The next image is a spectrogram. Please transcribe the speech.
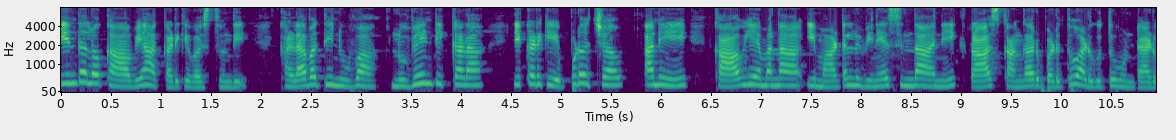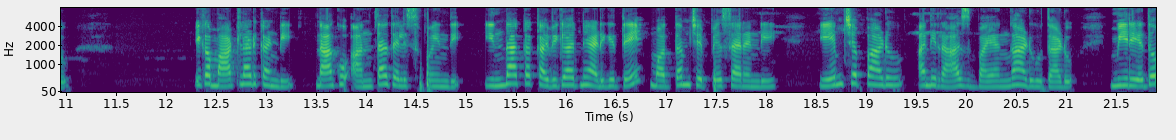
ఇంతలో కావ్య అక్కడికి వస్తుంది. కళావతి నువ్వా? నువ్వేంటి ఇక్కడ? ఇక్కడికి ఎప్పుడొచ్చావు? అని కావ్య ఏమన్నా ఈ మాటలను వినేసిందా అని రాస్ కంగారు పడుతూ అడుగుతూ ఉంటాడు. ఇక మాట్లాడకండి. నాకు అంతా తెలిసిపోయింది. ఇందాక కవిగారిని అడిగితే మొత్తం చెప్పేశారండి. ఏం చెప్పాడు? అని రాజ్ భయంగా అడుగుతాడు. మీరేదో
